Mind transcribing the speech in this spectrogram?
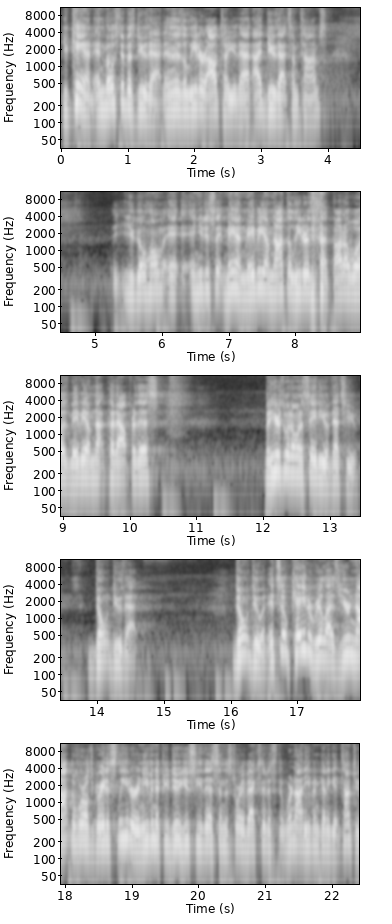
You can, and most of us do that. And as a leader, I'll tell you that. I do that sometimes. You go home and you just say, man, maybe I'm not the leader that I thought I was. Maybe I'm not cut out for this. But here's what I want to say to you if that's you don't do that. Don't do it. It's okay to realize you're not the world's greatest leader. And even if you do, you see this in the story of Exodus that we're not even going to get time to.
